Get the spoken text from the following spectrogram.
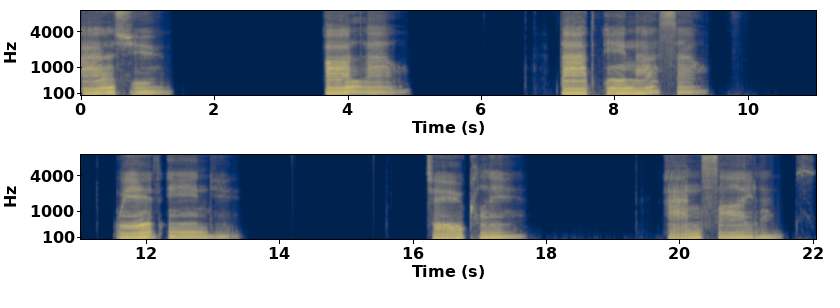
as you allow that inner self within you to clear and silence.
